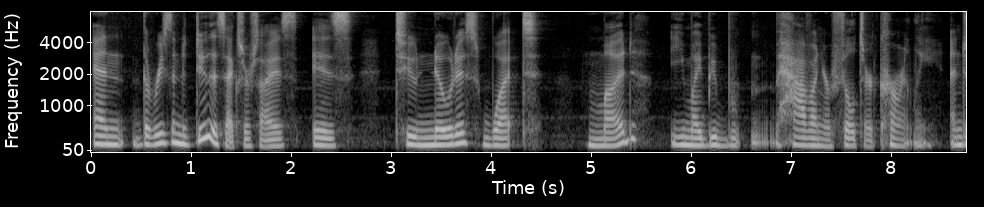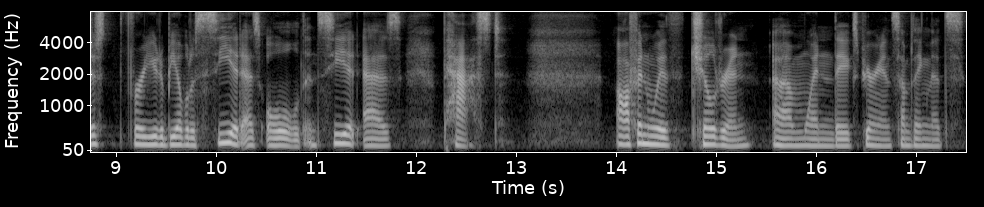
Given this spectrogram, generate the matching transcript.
And the reason to do this exercise is to notice what mud you might be have on your filter currently and just for you to be able to see it as old and see it as past often with children um, when they experience something that's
